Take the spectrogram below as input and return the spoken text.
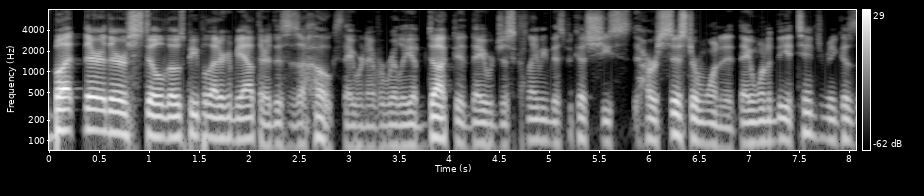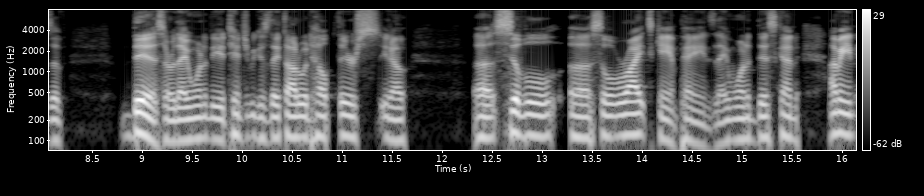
But there, there are still those people that are going to be out there. This is a hoax. They were never really abducted. They were just claiming this because she's her sister wanted it. They wanted the attention because of this, or they wanted the attention because they thought it would help their, you know, uh, civil uh, civil rights campaigns. They wanted this kind of. I mean,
